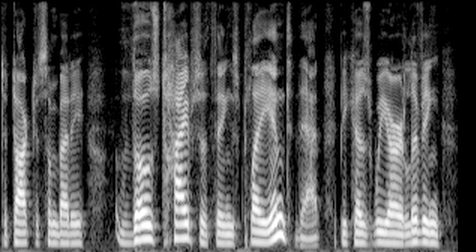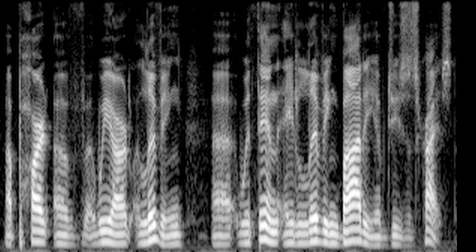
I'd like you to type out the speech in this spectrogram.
to talk to somebody. Those types of things play into that because we are living a part of we are living uh, within a living body of Jesus Christ.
